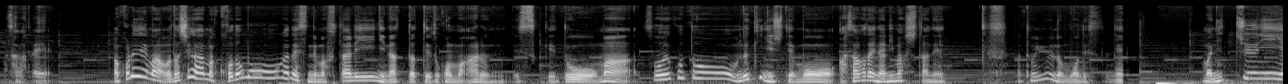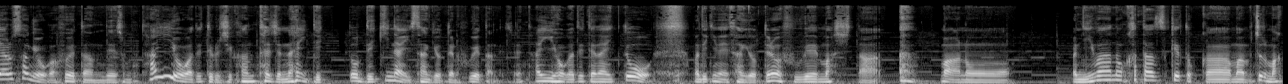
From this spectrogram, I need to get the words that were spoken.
うん、朝方 A。まあ、これ、まあ私が、まあ子供がですね、まあ二人になったっていうところもあるんですけど、まあそういうことを抜きにしても朝方になりましたね。まあ、というのもですね、まあ日中にやる作業が増えたんで、その太陽が出てる時間帯じゃないでとできない作業っていうのが増えたんですね。太陽が出てないと、まあ、できない作業っていうのが増えました。まああの庭の片付けとか、まあ、ちょっと真っ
